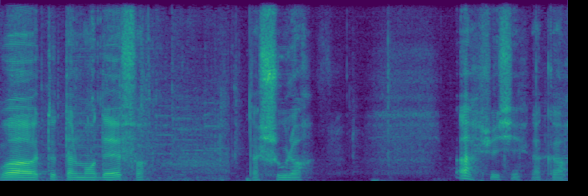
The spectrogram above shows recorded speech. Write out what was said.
Wow, totalement def. T'as chou là. Ah, je suis ici, d'accord.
